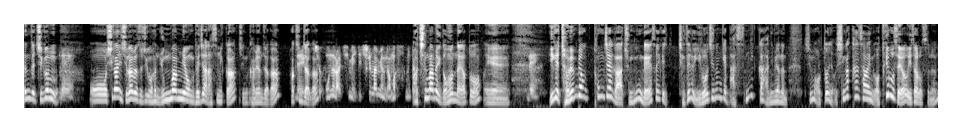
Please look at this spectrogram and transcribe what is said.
했는데 지금 네. 어, 시간이 지나면서 지금 한 6만 명 되지 않았습니까? 지금 감염자가 확진자가 네, 그렇죠. 오늘 아침에 이제 7만 명 넘었습니다. 아 7만 명이 넘었나요 또? 예. 네. 이게 전염병 통제가 중국 내에서 이게 제대로 이루어지는 게 맞습니까? 아니면은 지금 어떤 심각한 상황입니까? 어떻게 보세요, 의사로서는?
